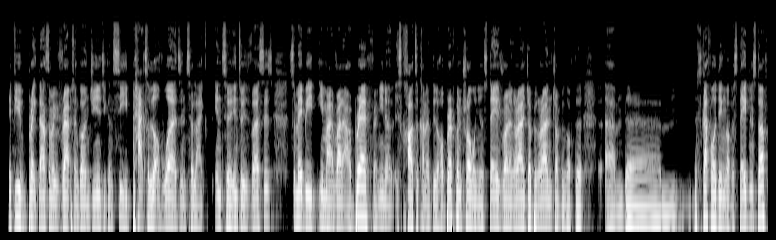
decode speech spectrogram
if you break down some of his raps and go on Genius, you can see he packs a lot of words into like into into his verses. So maybe he might run out of breath, and you know it's hard to kind of do the whole breath control when you're on stage, running around, jumping around, jumping off the um, the um, the scaffolding of a stage and stuff.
